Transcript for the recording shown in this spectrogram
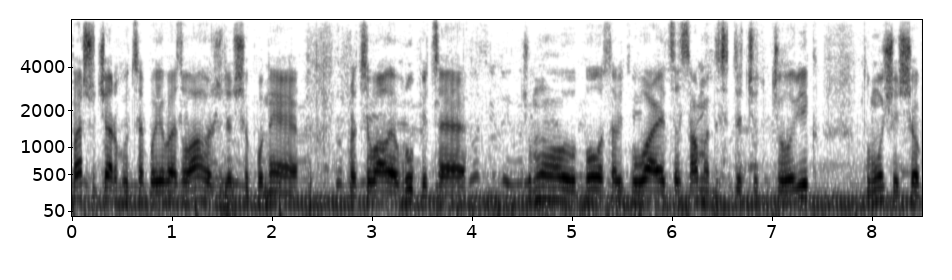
В першу чергу це бойове злагодження, щоб вони працювали в групі. Це чому полоса відбувається саме 10 чоловік, тому що щоб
